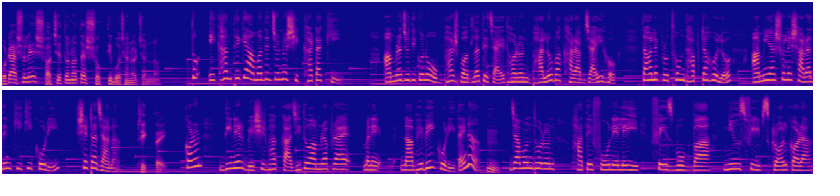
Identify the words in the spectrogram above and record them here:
ওটা আসলে সচেতনতার শক্তি বোঝানোর জন্য। তো এখান থেকে আমাদের জন্য শিক্ষাটা কি? আমরা যদি কোনো অভ্যাস বদলাতে চাই ধরন ভালো বা খারাপ যাই হোক তাহলে প্রথম ধাপটা হলো আমি আসলে সারাদিন কি কি করি সেটা জানা। ঠিক তাই। কারণ দিনের বেশিরভাগ কাজই তো আমরা প্রায় মানে না ভেবেই করি তাই না? যেমন ধরুন হাতে ফোন এলেই ফেসবুক বা নিউজ ফিড স্ক্রল করা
